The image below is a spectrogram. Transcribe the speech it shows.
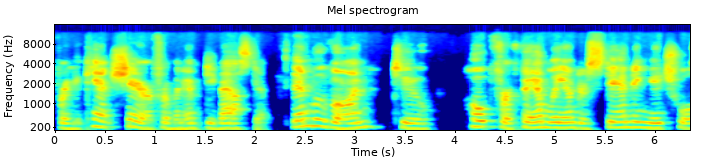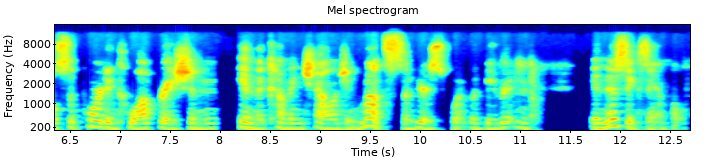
for you can't share from an empty basket. Then move on to hope for family understanding, mutual support, and cooperation in the coming challenging months. So here's what would be written in this example.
